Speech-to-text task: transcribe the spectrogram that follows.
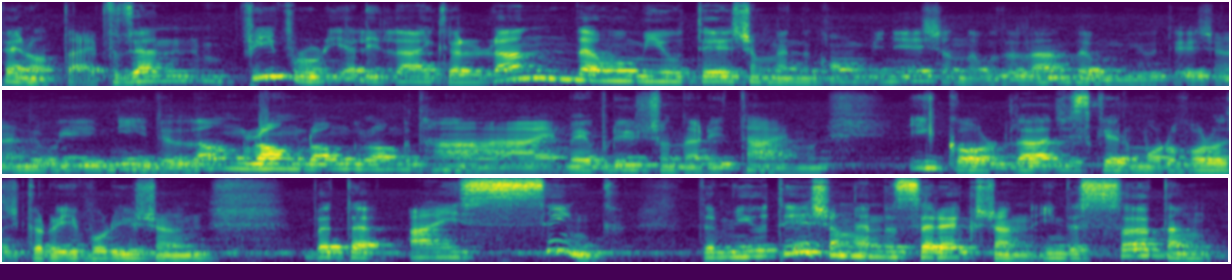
phenotype. Then people really like a random mutation and combination of the random mutation and we need a long, long, long, long time, evolutionary time equal large-scale morphological evolution, but uh, I think the mutation and the selection in the certain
